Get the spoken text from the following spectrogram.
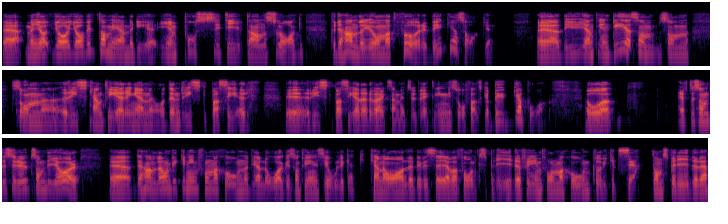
Eh, men jag, jag, jag vill ta med mig det i en positivt anslag, för det handlar ju om att förebygga saker. Eh, det är ju egentligen det som, som som eh, riskhanteringen och den riskbaser, eh, riskbaserade verksamhetsutvecklingen i så fall ska bygga på. Och eftersom det ser ut som det gör eh, det handlar om vilken information och dialoger som finns i olika kanaler, det vill säga vad folk sprider för information, på vilket sätt de sprider det.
